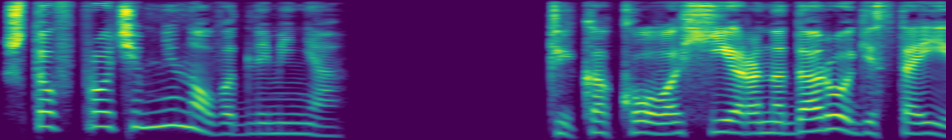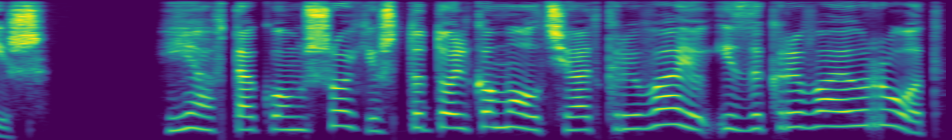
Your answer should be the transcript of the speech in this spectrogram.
что, впрочем, не ново для меня. «Ты какого хера на дороге стоишь?» Я в таком шоке, что только молча открываю и закрываю рот,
